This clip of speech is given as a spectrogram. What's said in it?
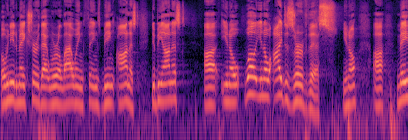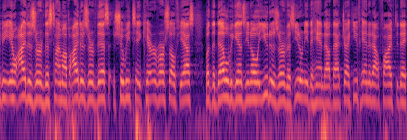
But we need to make sure that we're allowing things, being honest. To be honest, uh, you know, well, you know, I deserve this. You know, uh, maybe, you know, I deserve this time off. I deserve this. Should we take care of ourselves? Yes. But the devil begins, you know, you deserve this. You don't need to hand out that jack You've handed out five today.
